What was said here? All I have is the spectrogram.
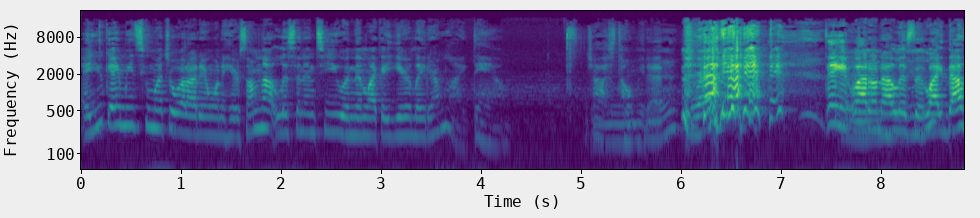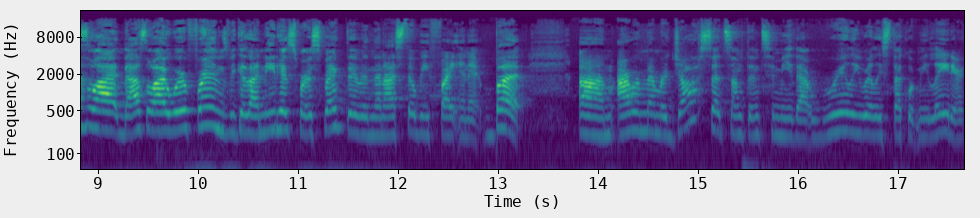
and you gave me too much of what I didn't want to hear, so I'm not listening to you. And then like a year later, I'm like, damn, Josh mm-hmm. told me that. Mm-hmm. Right. Dang it, why don't I listen? Mm-hmm. Like that's why that's why we're friends because I need his perspective, and then I still be fighting it, but um, I remember Josh said something to me that really, really stuck with me later.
